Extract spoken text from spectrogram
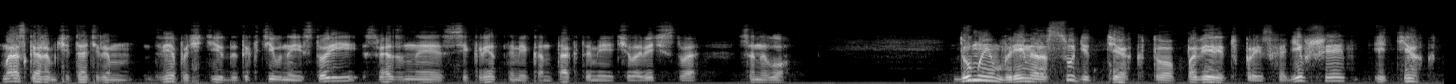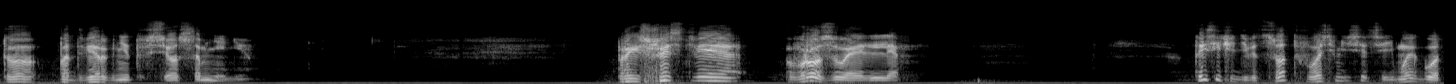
Мы расскажем читателям две почти детективные истории, связанные с секретными контактами человечества с НЛО. Думаем, время рассудит тех, кто поверит в происходившее, и тех, кто подвергнет все сомнению. Происшествие в Розуэлле 1987 год.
